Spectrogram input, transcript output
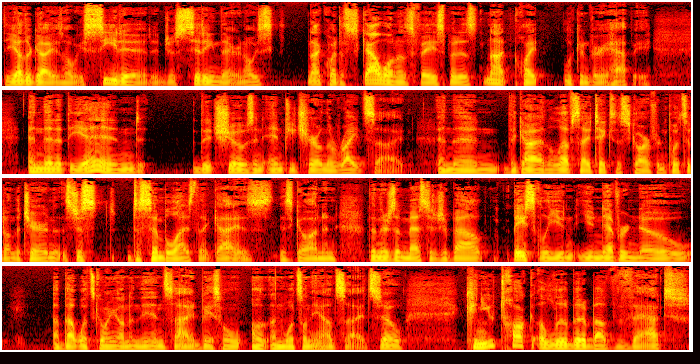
The other guy is always seated and just sitting there and always not quite a scowl on his face but is not quite looking very happy and then at the end that shows an empty chair on the right side. And then the guy on the left side takes a scarf and puts it on the chair and it's just to symbolize that guy is is gone. And then there's a message about basically you you never know about what's going on in the inside based on on what's on the outside. So can you talk a little bit about that?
